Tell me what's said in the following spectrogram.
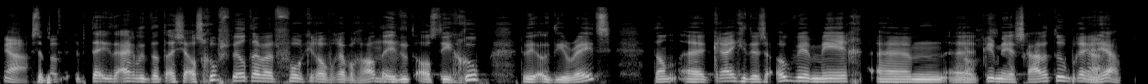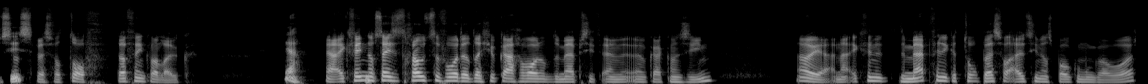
Ja, Dus dat, dat, bet- betekent eigenlijk dat als je als groep speelt, daar hebben we het vorige keer over hebben gehad, en je Mhm. doet als die groep, doe je ook die raids, dan eh, krijg je dus ook weer meer, eh, Kracht. kun je meer schade toebrengen. Ja, Ja, dat precies. is best wel tof. Dat vind ik wel leuk. Ja. Ja, ik vind nog steeds het grootste voordeel dat je elkaar gewoon op de map ziet en eh, elkaar kan zien. Oh ja, nou, ik vind het, de map vind ik er toch best wel uitzien als Pokémon Go, hoor.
